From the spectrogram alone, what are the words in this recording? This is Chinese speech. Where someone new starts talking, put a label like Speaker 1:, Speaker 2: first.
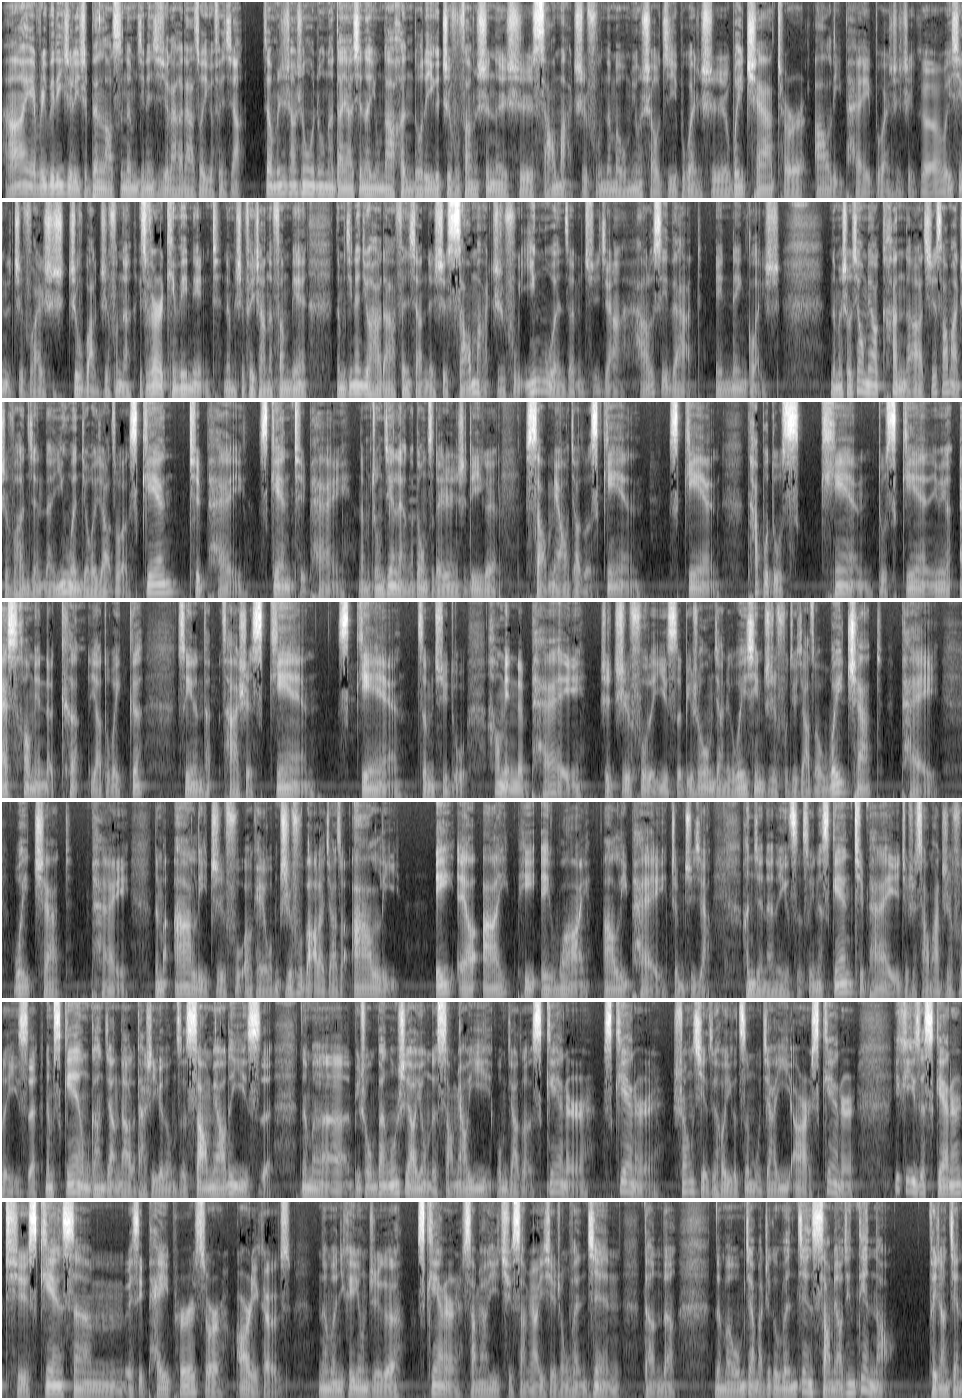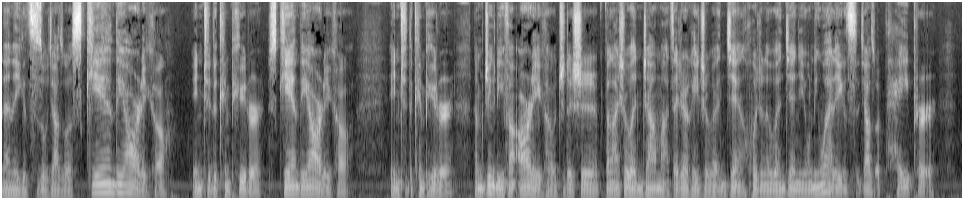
Speaker 1: Hi everybody，这里是 Ben 老师。那么今天继续来和大家做一个分享。在我们日常生活中呢，大家现在用到很多的一个支付方式呢是扫码支付。那么我们用手机，不管是 WeChat 或 AliPay，不管是这个微信的支付还是支付宝的支付呢，it's very convenient，那么是非常的方便。那么今天就和大家分享的是扫码支付英文怎么去讲，How to say that in English。那么首先我们要看的啊，其实扫码支付很简单，英文就会叫做 Scan to Pay。Scan to pay，那么中间两个动词得认识。第一个扫描叫做 scan，scan，它不读 scan，读 scan，因为 s 后面的 k 要读为 g，所以呢它它是 scan，scan 这么去读。后面的 pay 是支付的意思，比如说我们讲这个微信支付就叫做 WeChat Pay，WeChat。Pay，那么阿里支付，OK，我们支付宝了，叫做阿里，A L I P A Y，阿里 Pay，这么去讲，很简单的一个词。所以呢，Scan to Pay 就是扫码支付的意思。那么 Scan 我们刚刚讲到的，它是一个动词，扫描的意思。那么比如说我们办公室要用的扫描仪，我们叫做 Scanner，Scanner，双写最后一个字母加 er，Scanner。You can use a scanner to scan some, let's say, papers or articles. 那么你可以用这个 scanner 扫描仪去扫描一些这种文件等等。那么我们讲把这个文件扫描进电脑，非常简单的一个词组叫做 scan the article into the computer. Scan the article into the computer。那么这个地方 article 指的是本来是文章嘛，在这儿可以指文件，或者呢文件你用另外的一个词叫做 paper。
